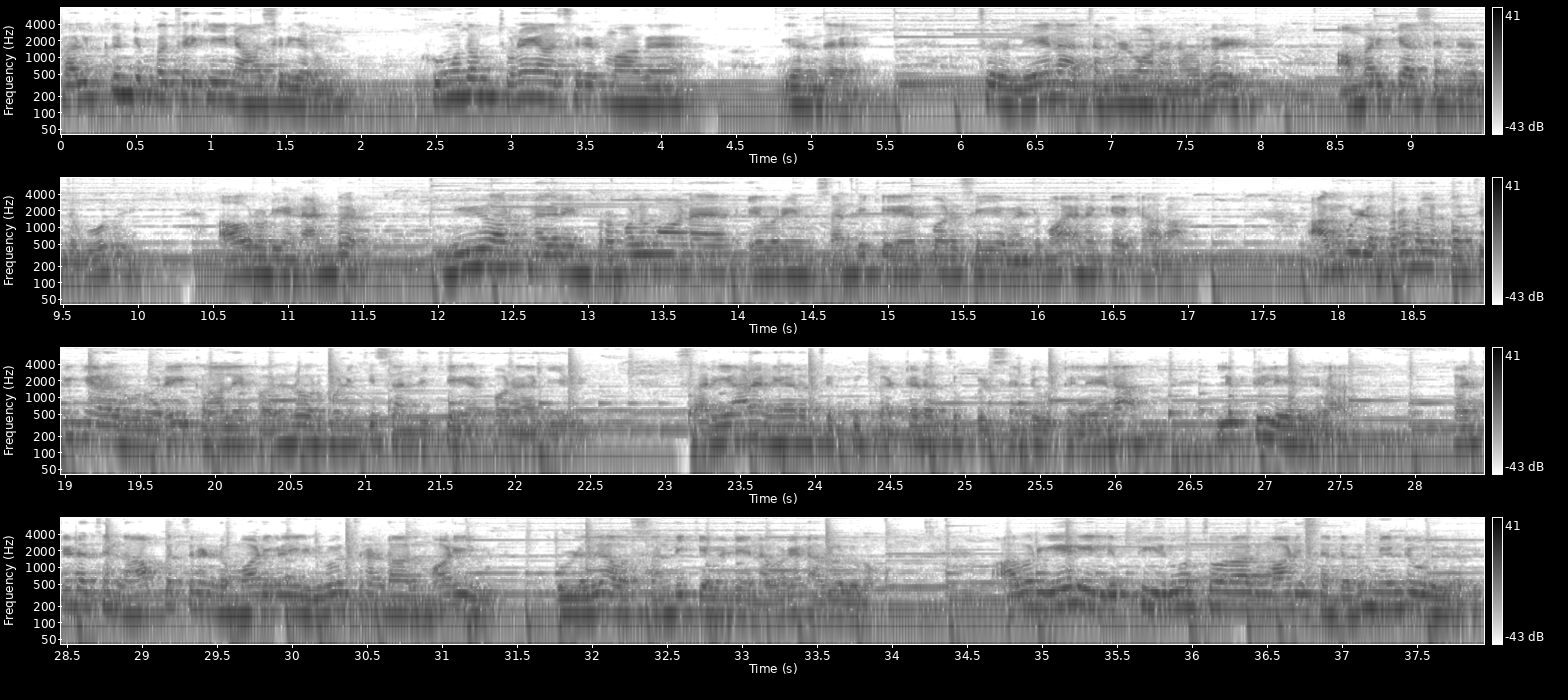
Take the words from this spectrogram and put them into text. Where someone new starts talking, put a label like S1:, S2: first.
S1: கல்கண்டு பத்திரிகையின் ஆசிரியரும் குமுதம் துணை ஆசிரியருமாக இருந்த திரு லேனா தமிழ்வாணன் அவர்கள் அமெரிக்கா சென்றிருந்தபோது அவருடைய நண்பர் நியூயார்க் நகரின் பிரபலமான எவரையும் சந்திக்க ஏற்பாடு செய்ய வேண்டுமா என கேட்டாராம். அங்குள்ள பிரபல பத்திரிகையாளர் ஒருவரை காலை பதினோரு மணிக்கு சந்திக்க ஏற்பாடு ஆகியது. சரியான நேரத்திற்கு கட்டடத்துக்குள் சென்று விட்ட லேனா லிஃப்டில் ஏறுகிறார். கட்டிடத்தின் நாற்பத்தி ரெண்டு மாடிகளில் இருபத்தி ரெண்டாவது மாடியில் உள்ளது. அவர் சந்திக்க வேண்டிய நபரின் அலுவலகம். அவர் ஏறிய லிஃப்ட் இருபத்தோராவது மாடி சென்றதும் நின்று விடுகிறது.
